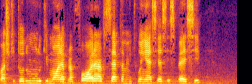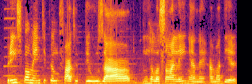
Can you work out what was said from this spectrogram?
Eu acho que todo mundo que mora para fora certamente conhece essa espécie, principalmente pelo fato de usar em relação à lenha, né, a madeira.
